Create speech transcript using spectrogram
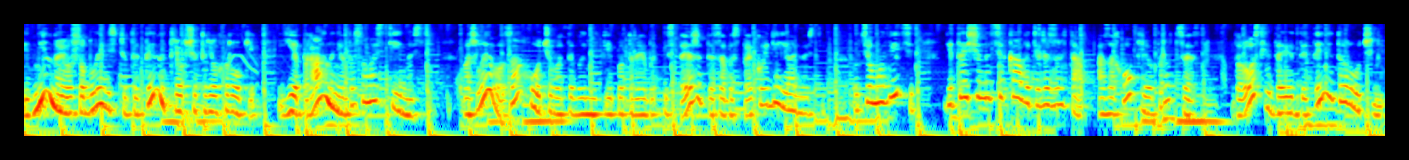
Відмінною особливістю дитини 3-4 років є прагнення до самостійності. Важливо заохочувати виниклі потреби і стежити за безпекою діяльності. У цьому віці дітей ще не цікавить результат, а захоплює процес. Дорослі дають дитині доручення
